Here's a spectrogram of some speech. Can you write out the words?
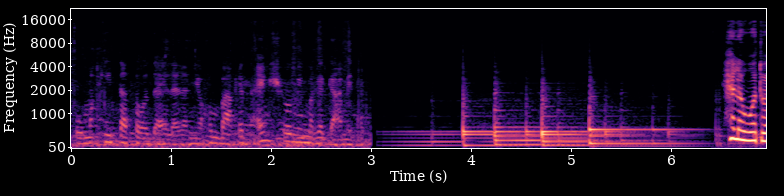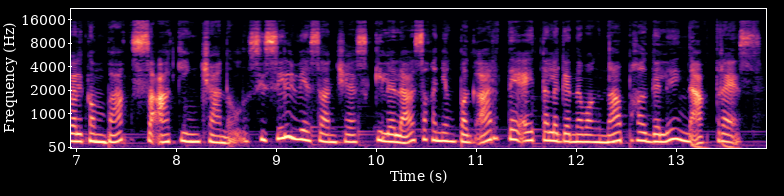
ako makita to dahil alam niyo kung bakit I'm sure may magagamit ako. Hello at welcome back sa aking channel. Si Sylvia Sanchez, kilala sa kanyang pag-arte ay talaga namang napakagaling na aktres.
